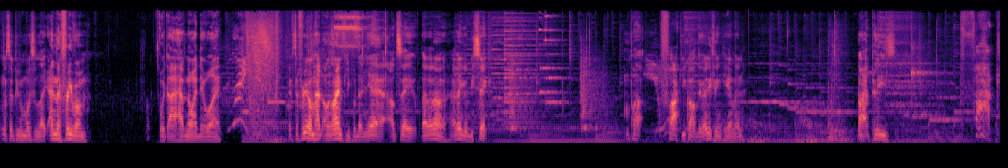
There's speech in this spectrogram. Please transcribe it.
that's what people mostly like, and the free roam, which I have no idea why. Great! If the free roam had online people, then yeah, I'd say I don't know. I think it'd be sick. But fuck, you can't do anything here, man. All right, please. Fuck.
